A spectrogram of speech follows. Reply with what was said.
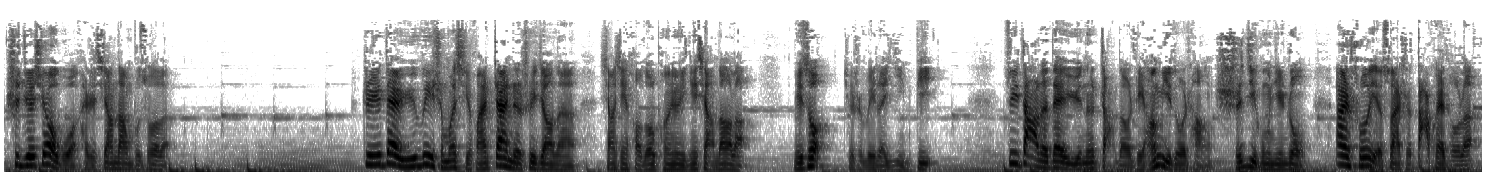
视觉效果还是相当不错的。至于带鱼为什么喜欢站着睡觉呢？相信好多朋友已经想到了，没错，就是为了隐蔽。最大的带鱼能长到两米多长，十几公斤重，按说也算是大块头了。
